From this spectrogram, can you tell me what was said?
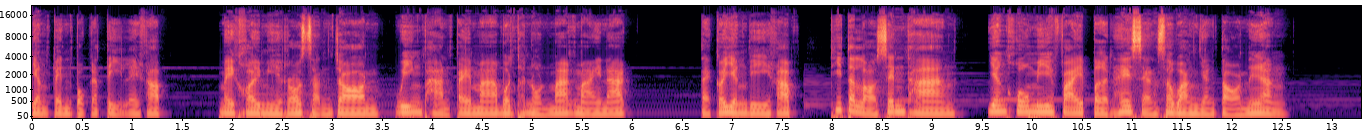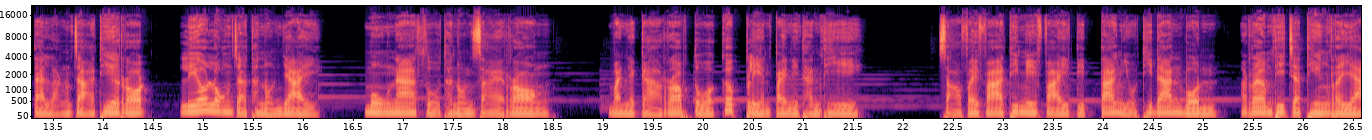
อยังเป็นปกติเลยครับ ไม่ค่อยมีรถสัญจรวิ่งผ่านไปมาบนถนนมากมายนัก แต่ก็ยังดีครับ ที่ตลอดเส้นทางยังคงมีไฟเปิดให้แสงสว่างอย่างต่อเนื่อง แต่หลังจากที่รถเลี้ยวลงจากถนนใหญ่ มุ่งหน้าสู่ถนนสายรอง บรรยากาศรอบตัวก็เปลี่ยนไปในทันที เสาไฟฟ้าที่มีไฟติดตั้งอยู่ที่ด้านบน เริ่มที่จะทิ้งระยะ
